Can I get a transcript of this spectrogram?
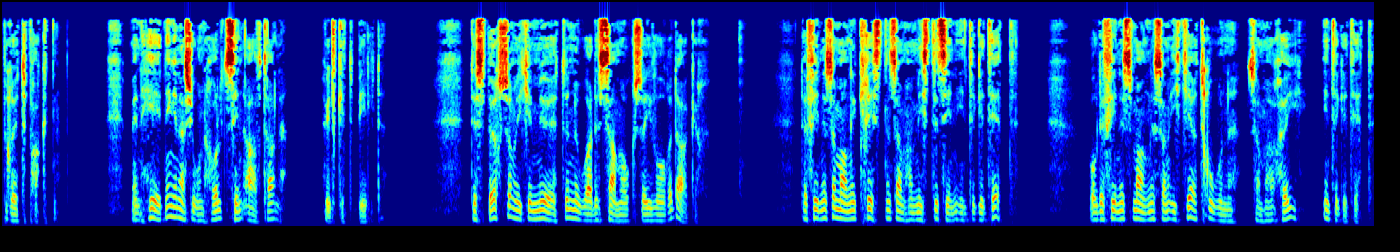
brøt pakten, men hedningenasjonen holdt sin avtale. Hvilket bilde! Det spørs om vi ikke møter noe av det samme også i våre dager. Det finnes så mange kristne som har mistet sin integritet, og det finnes mange som ikke er troende, som har høy integritet.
